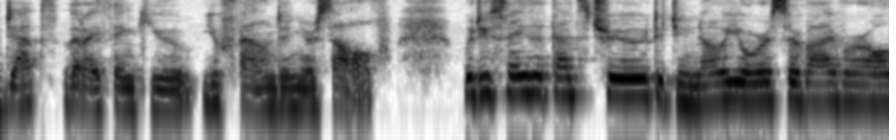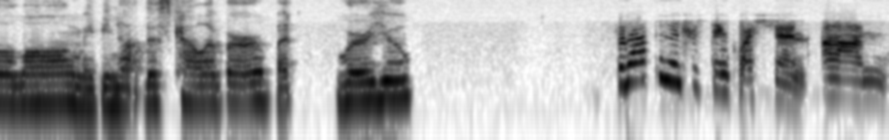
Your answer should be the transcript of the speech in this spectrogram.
depth that I think you you found in yourself. Would you say that that's true? Did you know you were a survivor all along? Maybe not this caliber, but were you? So that's an interesting question. Um,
